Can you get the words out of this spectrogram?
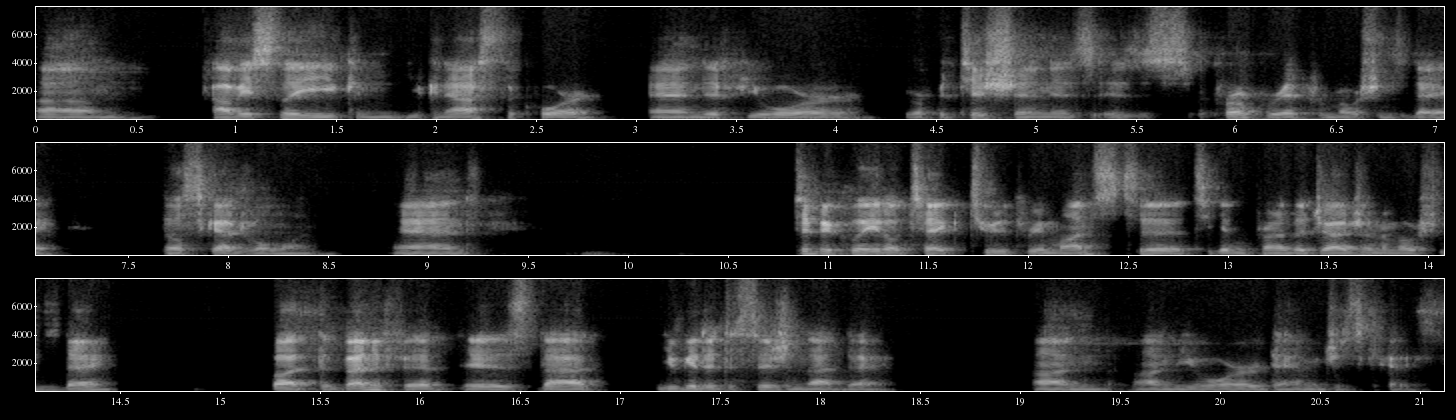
Um, obviously, you can you can ask the court, and if your your petition is is appropriate for motions day, they'll schedule one. And typically, it'll take two to three months to to get in front of the judge on a motions day. But the benefit is that you get a decision that day on on your damages case.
